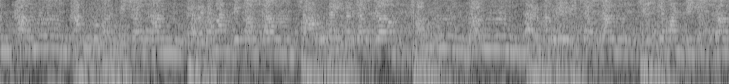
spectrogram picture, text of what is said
ఖం ఖంగు మంది శంఖం కడగమంది కంకం చావుకైన చంకం ఘం ఘం ధర్మవేడి శబ్దం చెయ్యమంది యుద్ధం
